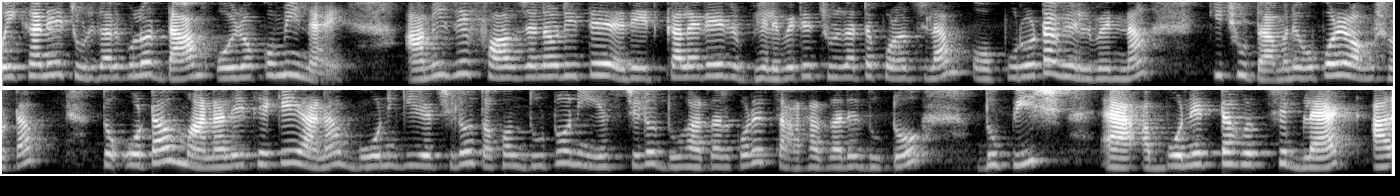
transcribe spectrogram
ওইখানে চুড়িদারগুলোর দাম ওই রকমই নেয়। আমি যে ফার্স্ট জানুয়ারিতে রেড কালারের ভেলভেটের চুড়িদারটা পরেছিলাম, ও পুরোটা ভেলভেট না, কিছুটা মানে ওপরের অংশটা, তো ওটাও মানালি থেকেই আনা, বোন গিয়েছিল, তখন দুটো নিয়ে এসেছিল, দু হাজার করে, চার হাজারে দুটো, দু পিস বোনেরটা হচ্ছে ব্ল্যাক আর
